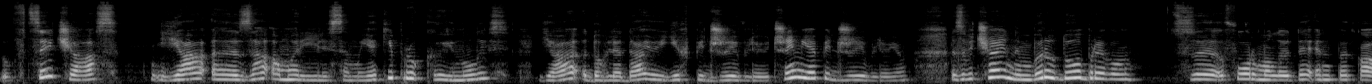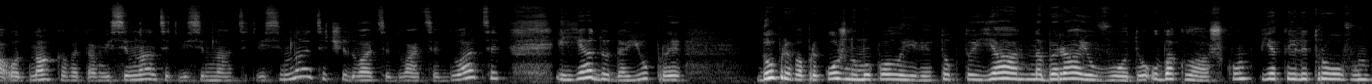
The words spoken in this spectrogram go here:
В цей час я е, за амарілісами, які прокинулись, я доглядаю їх, підживлюю. Чим я підживлюю? Звичайним беру добриво з формулою ДНПК однакове, там 18, 18, 18 чи 20, 20, 20. І я додаю при добрива при кожному поливі. Тобто я набираю воду у баклажку 5-літрову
